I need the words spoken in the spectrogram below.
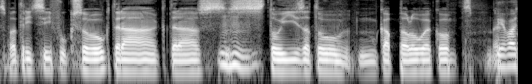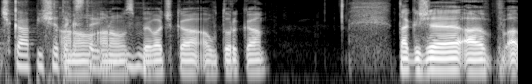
s Patricí Fuxovou, která, která mm-hmm. stojí za tou kapelou jako... Zpěvačka, píše texty. Ano, ano, mm-hmm. zpěvačka, autorka. Takže a, a,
